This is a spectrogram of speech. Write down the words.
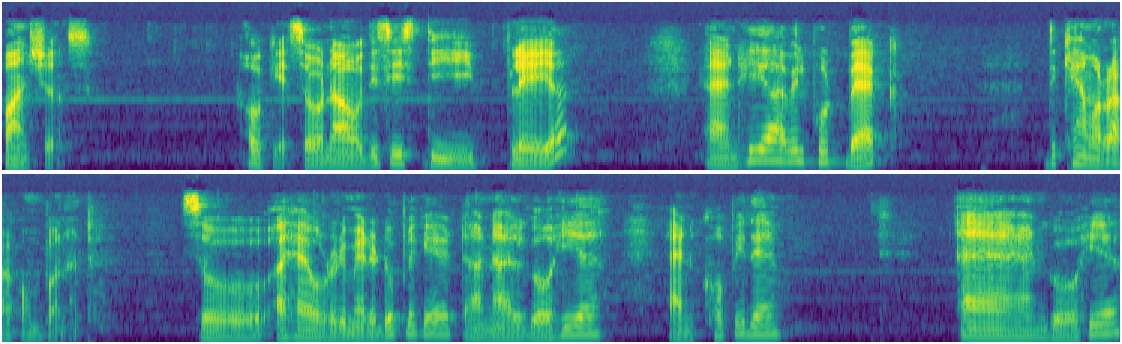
functions. Okay so now this is the player and here I will put back the camera component so I have already made a duplicate and I'll go here and copy them and go here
